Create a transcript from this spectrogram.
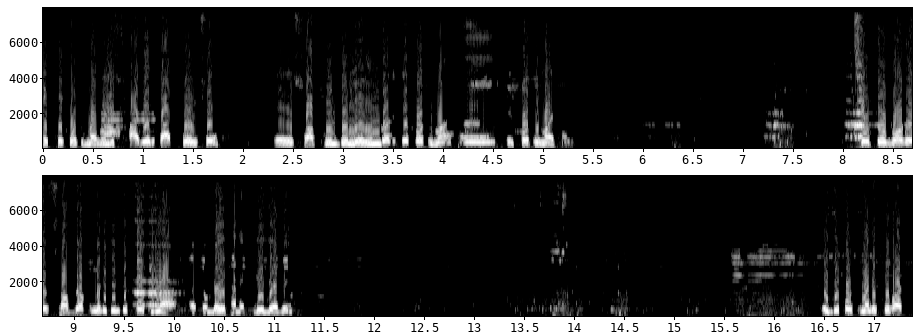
দেখছ প্রতিমা কিন্তু সাজের কাজ চলছে। সব কিন্তু লেনিনগড়ের যে প্রতিমা সেই প্রতিমা ছোট, বড়, সব রকমের কিন্তু প্রতিমা তোমরা এখানে পেয়ে যাবে। এই যে প্রতিমা দেখতে পাচ্ছ,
